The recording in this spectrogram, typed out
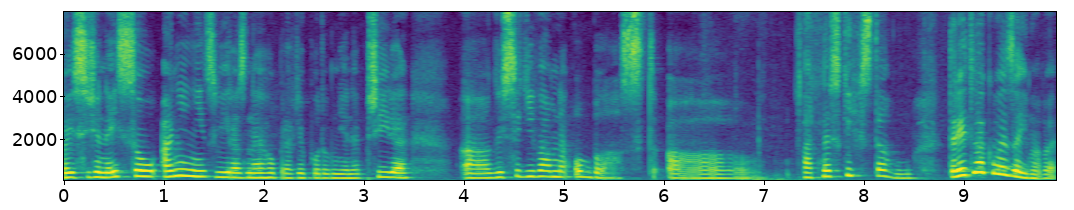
Jestliže nejsou ani nic výrazného, pravděpodobně nepřijde. Uh, když se dívám na oblast partnerských vztahů. Tady je to takové zajímavé.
